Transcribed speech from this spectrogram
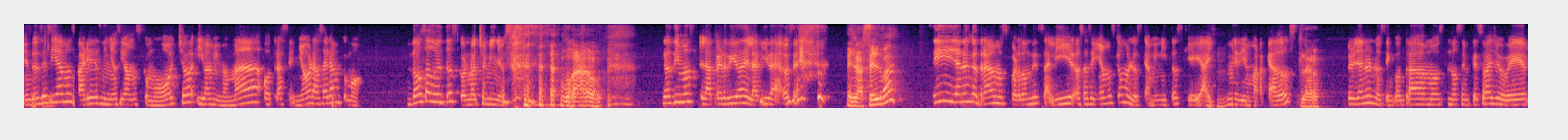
Entonces íbamos varios niños, íbamos como ocho, iba mi mamá, otra señora, o sea, eran como dos adultos con ocho niños. wow. Nos dimos la perdida de la vida, o sea, ¿En la selva? sí, ya no encontrábamos por dónde salir, o sea, seguíamos como los caminitos que hay medio marcados, Claro. pero ya no nos encontrábamos, nos empezó a llover,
